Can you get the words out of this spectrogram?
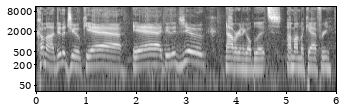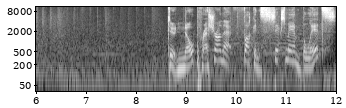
Come on, do the juke. Yeah. Yeah, do the juke. Now we're going to go blitz. I'm on McCaffrey. Dude, no pressure on that fucking six-man blitz?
